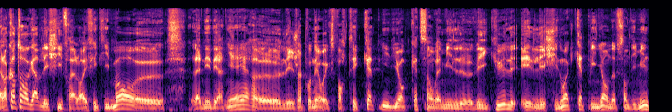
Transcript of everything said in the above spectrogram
Alors, quand on regarde les chiffres, alors effectivement, euh, l'année dernière, euh, les Japonais ont exporté 4 420 000 véhicules et les Chinois 4 millions 910 000.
